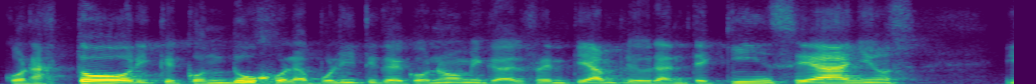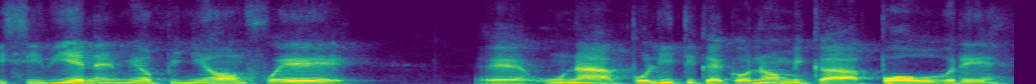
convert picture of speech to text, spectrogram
con Astori, que condujo la política económica del Frente Amplio durante 15 años, y si bien en mi opinión fue eh, una política económica pobre,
